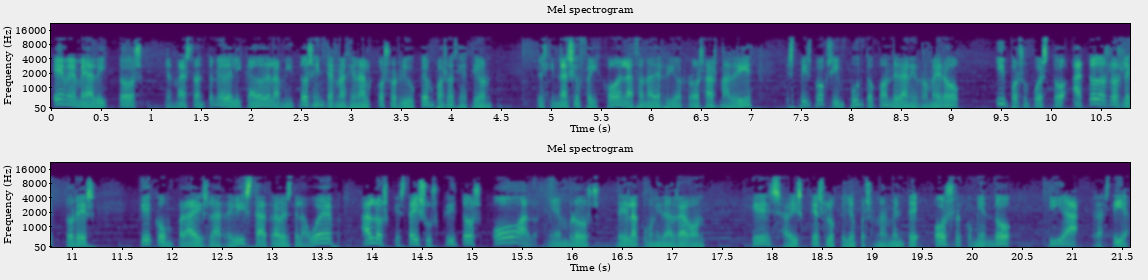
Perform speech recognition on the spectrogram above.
MM Adictos, el maestro Antonio Delicado de la mitosa internacional Coso Río Kempo Asociación, el gimnasio Feijó en la zona de Ríos Rosas, Madrid, spaceboxing.com de Dani Romero y por supuesto a todos los lectores que compráis la revista a través de la web, a los que estáis suscritos o a los miembros de la comunidad Dragon, que sabéis que es lo que yo personalmente os recomiendo día tras día.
